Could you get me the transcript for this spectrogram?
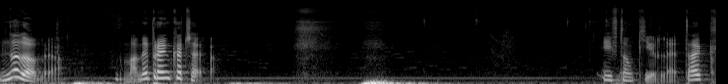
No dobra. Mamy Prankachera. I w tą Kirlę, tak?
